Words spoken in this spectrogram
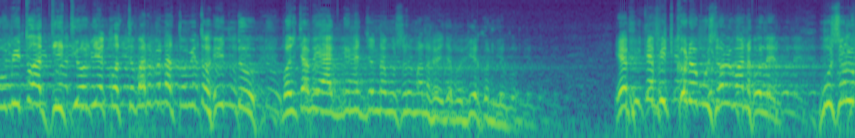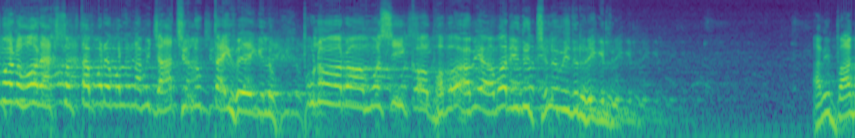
তুমি তো আর দ্বিতীয় বিয়ে করতে পারবে না, তুমি তো হিন্দু। বলছে, আমি একদিনের জন্য মুসলমান হয়ে যাব, বিয়ে করে নেব। এফিট করে মুসলমান হলেন। মুসলমান হওয়ার এক সপ্তাহ পরে বললেন, আমি যা ছিলুম তাই হয়ে গেল পুনর মসিক ভব আমি আবার ইঁদুর ছিলুম, ইঁদুর হয়ে গেল আমি বাঘ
